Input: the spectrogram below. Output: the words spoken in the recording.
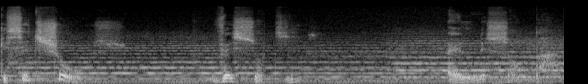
que cette chose veut sortir, elle ne sort pas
